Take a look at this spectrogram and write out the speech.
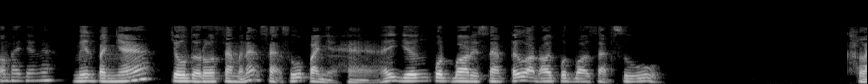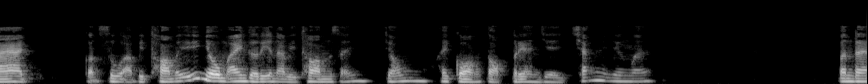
អង្គថាអញ្ចឹងមានបញ្ញាចូលទៅរកសាមណៈសាកសួរបញ្ហាហើយយើងពុទ្ធបរិស័ទទៅអត់ឲ្យពុទ្ធបរិស័ទសួរខ្លាចគាត់សួរអភិធម្មអីញោមឯងទៅរៀនអភិធម្មស្អីចំឲ្យកងតបព្រះនិយាយអញ្ចឹងយើងមើលប៉ុន្តែ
